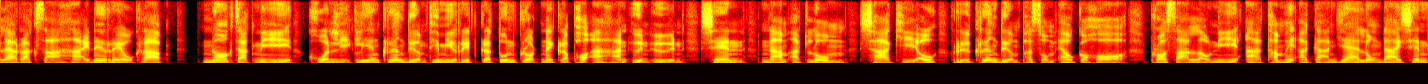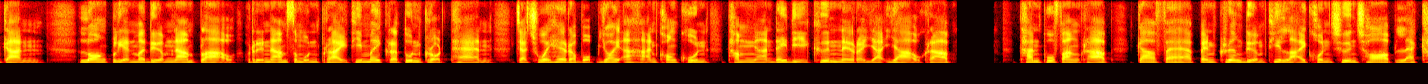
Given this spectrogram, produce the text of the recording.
และรักษาหายได้เร็วครับ นอกจากนี้ควรหลีกเลี่ยงเครื่องดื่มที่มีฤทธิ์กระตุ้นกรดในกระเพาะอาหารอื่น ๆ เช่น น้ำอัดลม ชาเขียว หรือเครื่องดื่มผสมแอลกอฮอล์ เพราะสารเหล่านี้อาจทำให้อาการแย่ลงได้เช่นกัน ลองเปลี่ยนมาดื่มน้ำเปล่า หรือน้ำสมุนไพรที่ไม่กระตุ้นกรดแทน จะช่วยให้ระบบย่อยอาหารของคุณทำงานได้ดีขึ้นในระยะยาวครับ ท่านผู้ฟังครับ กาแฟเป็นเครื่องดื่มที่หลายคนชื่นชอบและข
